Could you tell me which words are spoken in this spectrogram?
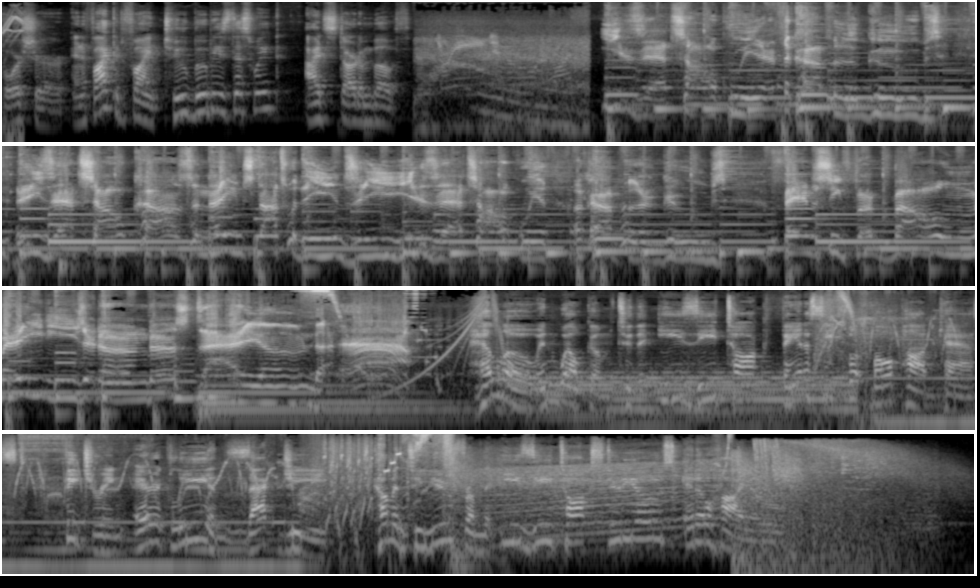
For sure. And if I could find two boobies this week, I'd start them both. Is that talk with a couple of goobs? Is that talk cause the name starts with NZ? Is that talk with a couple of goobs? Fantasy football made easy to understand. Hello and welcome to the Easy Talk Fantasy Football Podcast featuring Eric Lee and Zach G. Coming to you from the Easy Talk Studios in Ohio.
